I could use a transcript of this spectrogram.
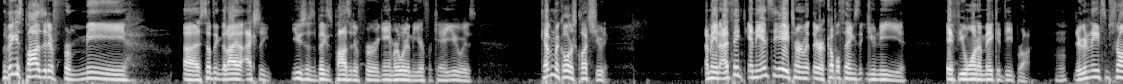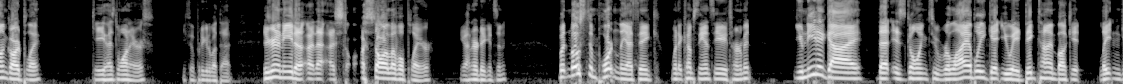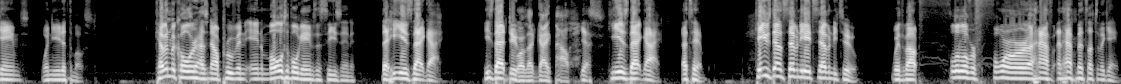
The biggest positive for me, uh, something that I actually used as the biggest positive for a game earlier in the year for KU is Kevin McCullar's clutch shooting. I mean, I think in the NCAA tournament, there are a couple things that you need if you want to make a deep run. Mhm. You're going to need some strong guard play. KU has Dajuan Harris. You feel pretty good about that. You're going to need a, a, a, star, a star level player. You got Hunter Dickinson. But most importantly, I think when it comes to the NCAA tournament, you need a guy that is going to reliably get you a big time bucket late in games when you need it the most. Kevin McCullar has now proven in multiple games this season that he is that guy. He's that dude. Well, that guy, pal. Yes, he is that guy. That's him. KU's down 78 72 with about a little over four and a half and a half minutes left in the game.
